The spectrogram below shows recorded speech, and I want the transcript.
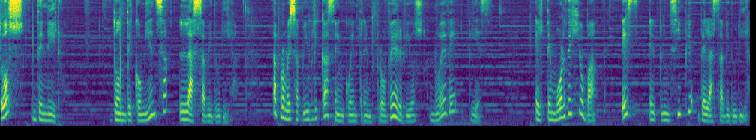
2 de enero, donde comienza la sabiduría. La promesa bíblica se encuentra en Proverbios 9:10. El temor de Jehová es el principio de la sabiduría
